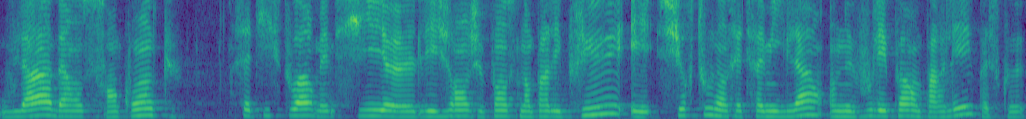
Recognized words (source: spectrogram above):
où là, ben, on se rend compte que cette histoire, même si euh, les gens, je pense, n'en parlaient plus, et surtout dans cette famille-là, on ne voulait pas en parler parce que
